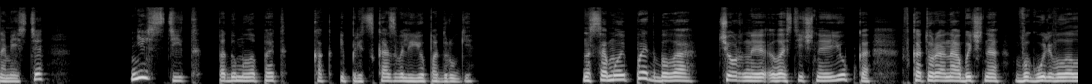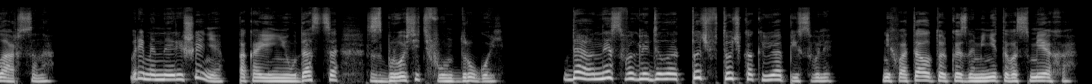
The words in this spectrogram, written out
на месте. Не льстит, подумала Пэт, как и предсказывали ее подруги. На самой Пэт была черная эластичная юбка, в которой она обычно выгуливала Ларсона. Временное решение, пока ей не удастся сбросить фунт другой. Да, Несс выглядела точь-в-точь, точь, как ее описывали. Не хватало только знаменитого смеха.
